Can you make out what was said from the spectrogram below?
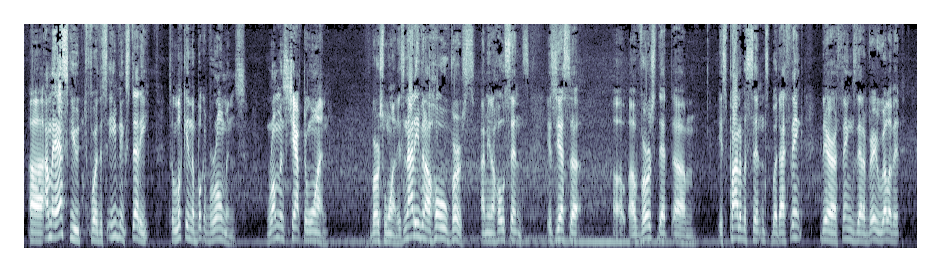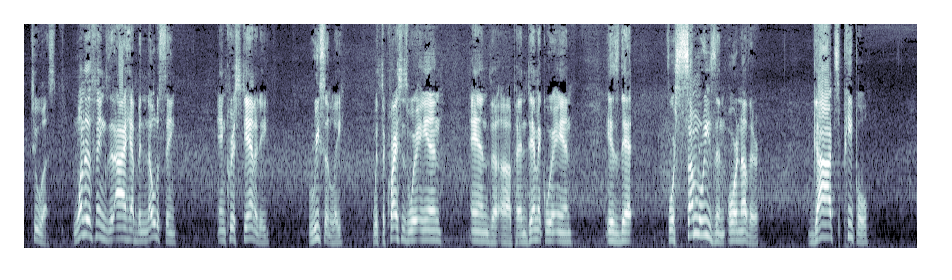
Uh, I'm going to ask you for this evening study to look in the book of Romans, Romans chapter 1, verse 1. It's not even a whole verse, I mean, a whole sentence. It's just a, a, a verse that um, is part of a sentence, but I think there are things that are very relevant to us. One of the things that I have been noticing in Christianity recently, with the crisis we're in and the uh, pandemic we're in, is that for some reason or another, God's people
